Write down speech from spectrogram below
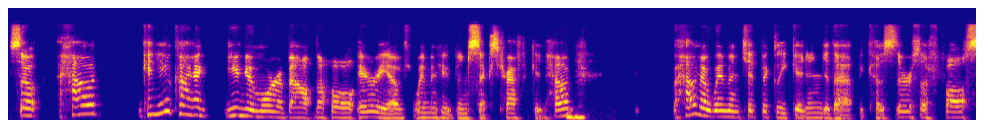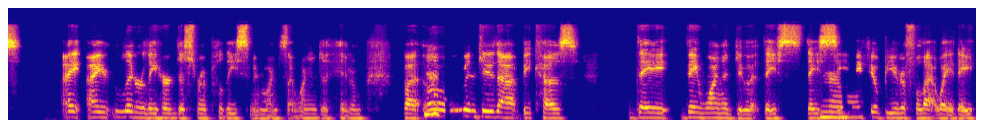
So, how can you kind of you know more about the whole area of women who've been sex trafficked? How mm-hmm how do women typically get into that? Because there's a false. I I literally heard this from a policeman once. I wanted to hit him, but oh, women do that because they they want to do it. They they no. see they feel beautiful that way. They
